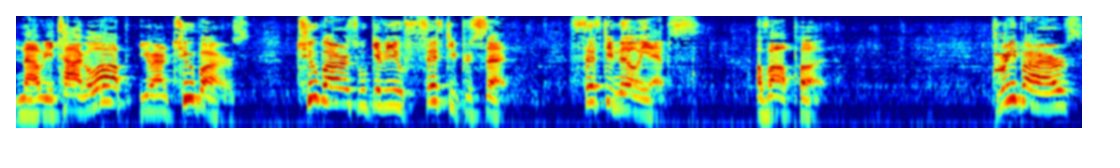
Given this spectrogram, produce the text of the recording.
Now you toggle up, you're on two bars. Two bars will give you 50%, 50 milliamps of output. Three bars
